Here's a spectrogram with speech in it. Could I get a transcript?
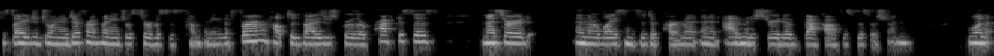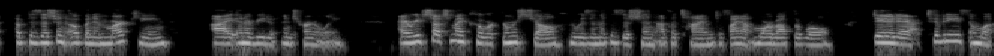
decided to join a different financial services company. The firm helped advisors grow their practices, and I started in their licensed department in an administrative back office position. When a position opened in marketing, I interviewed internally. I reached out to my coworker Michelle, who was in the position at the time, to find out more about the role, day to day activities, and what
